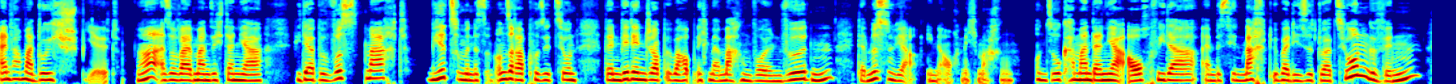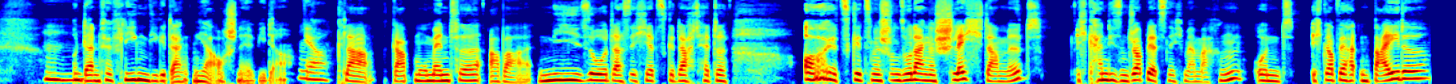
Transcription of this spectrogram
einfach mal durchspielt. Ne? Also weil man sich dann ja wieder bewusst macht, wir zumindest in unserer Position, wenn wir den Job überhaupt nicht mehr machen wollen würden, dann müssen wir ihn auch nicht machen. Und so kann man dann ja auch wieder ein bisschen Macht über die Situation gewinnen. Mhm. Und dann verfliegen die Gedanken ja auch schnell wieder. ja, Klar, gab Momente, aber nie so, dass ich jetzt gedacht hätte, oh, jetzt geht's mir schon so lange schlecht damit. Ich kann diesen Job jetzt nicht mehr machen. Und ich glaube, wir hatten beide,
